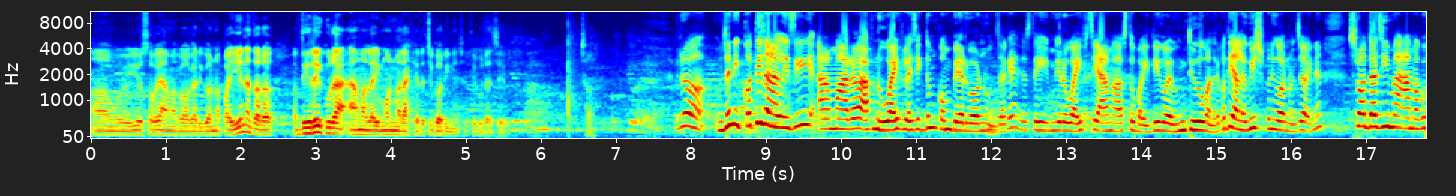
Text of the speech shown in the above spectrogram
अँ, यो सबै आमाको अगाडि गर्न पाइएन तर अब धेरै कुरा आमालाई मनमा राखेर चाहिँ गरिनेछ त्यो कुरा चाहिँ। र हुन्छ नि कतिजनाले चाहिँ आमा र आफ्नो वाइफलाई चाहिँ एकदम कम्पेयर गर्नुहुन्छ क्या? जस्तै मेरो वाइफ चाहिँ आमा जस्तो भइदिएको भए हुन्थ्यो भनेर कतिजनाले विस पनि गर्नुहुन्छ होइन? श्रद्धाजीमा आमाको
